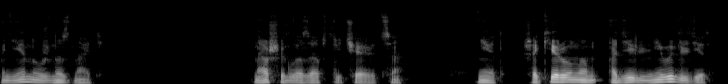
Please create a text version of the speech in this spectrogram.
Мне нужно знать. Наши глаза встречаются. Нет, шокированным Адиль не выглядит,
